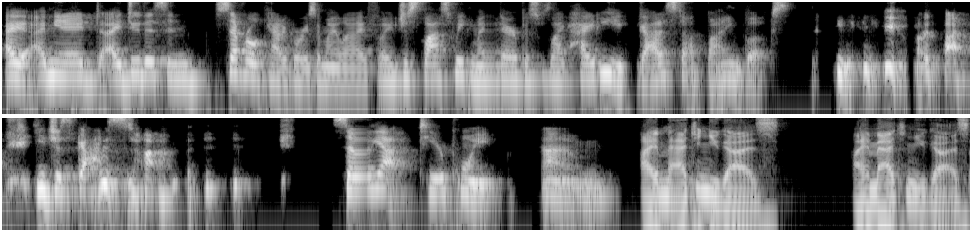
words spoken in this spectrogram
I I mean I, I do this in several categories of my life. Like just last week, my therapist was like, Heidi, you got to stop buying books. you just got to stop. So yeah, to your point. Um, I imagine you guys. I imagine you guys.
